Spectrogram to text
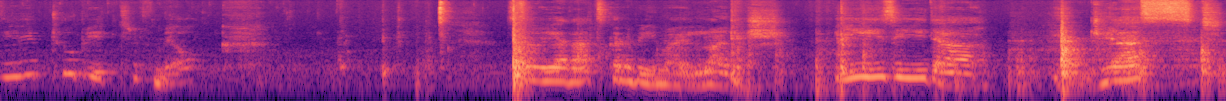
A little bit of milk. Yeah, that's going to be my lunch. Easy to ingest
